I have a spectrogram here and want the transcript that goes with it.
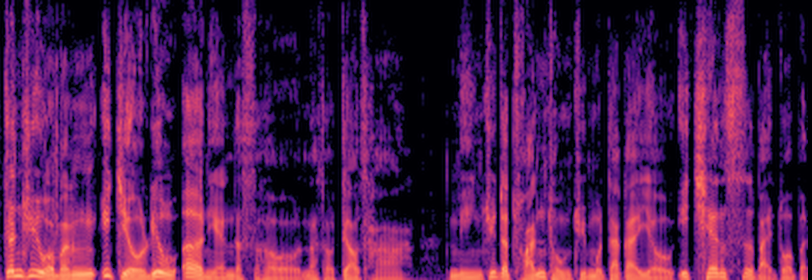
根据我们一九六二年的时候，那时候调查闽剧的传统剧目大概有一千四百多本。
